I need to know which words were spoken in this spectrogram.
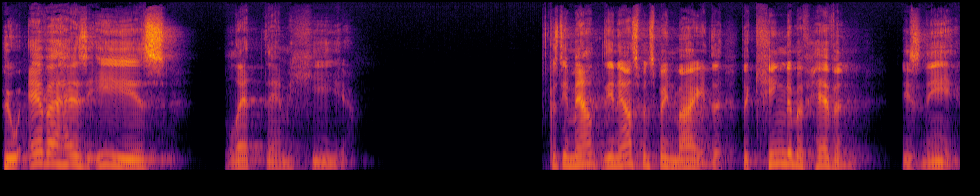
Whoever has ears, let them hear. Because the, amount, the announcement's been made that the kingdom of heaven is near.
